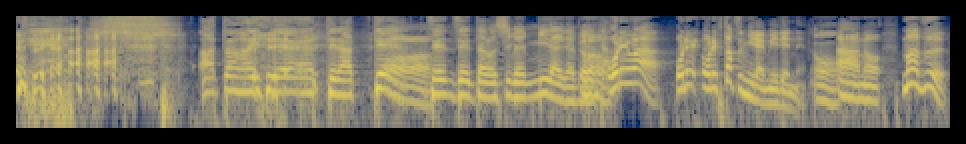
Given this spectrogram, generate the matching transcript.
頭痛い 頭痛いってなって うん全然楽しめん未来が見えた。俺は俺俺2つ未来見えてんねん。うん。あのまず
